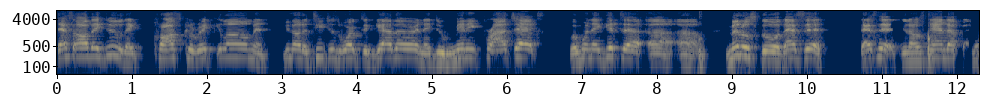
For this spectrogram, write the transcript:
That's all they do. They cross curriculum and, you know, the teachers work together and they do many projects. But when they get to uh, uh, middle school, that's it. That's it. You know, stand up and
